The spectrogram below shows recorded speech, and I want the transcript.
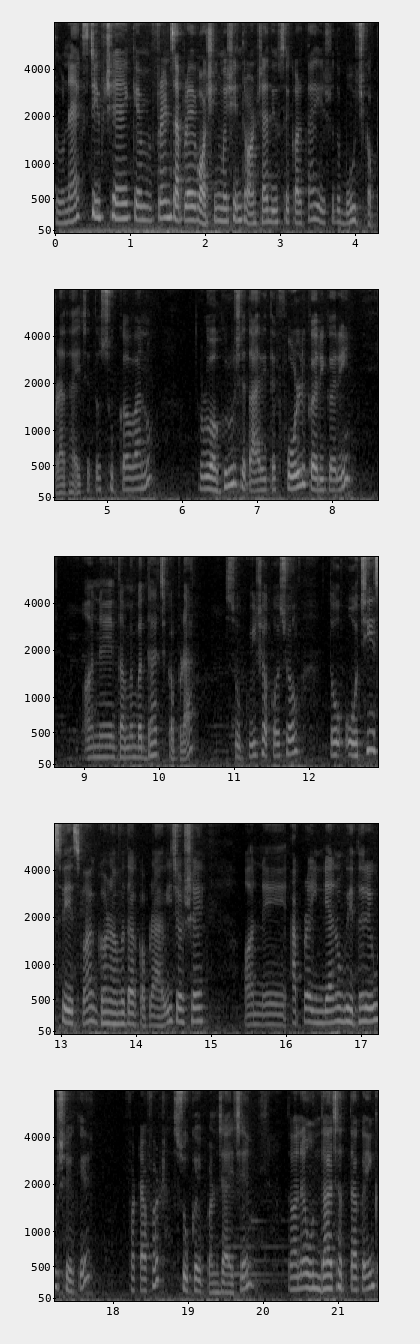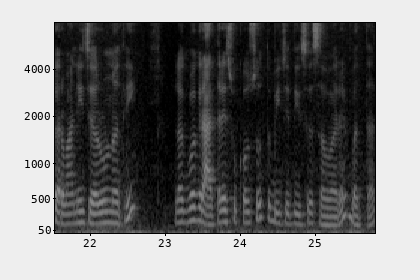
તો નેક્સ્ટ ટીપ છે કે ફ્રેન્ડ્સ આપણે વોશિંગ મશીન ત્રણ ચાર દિવસે કરતા હોઈએ છીએ તો બહુ જ કપડાં થાય છે. તો સુકવવાનું થોડું અઘરું છે તો આ રીતે ફોલ્ડ કરી કરી અને તમે બધા જ કપડાં સૂકવી શકો છો. તો ઓછી સ્પેસમાં ઘણા બધા કપડાં આવી જશે. અને આપણા ઇન્ડિયાનું વેધર એવું છે કે ફટાફટ સુકાઈ પણ જાય છે. તો આને ઊંધા છતાં કંઈ કરવાની જરૂર નથી. લગભગ રાત્રે સૂકવશો તો બીજે દિવસે સવારે બધા જ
